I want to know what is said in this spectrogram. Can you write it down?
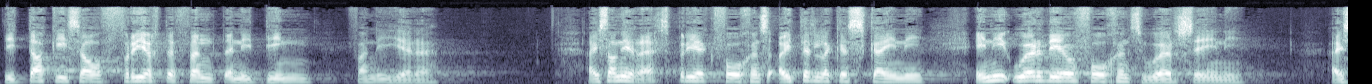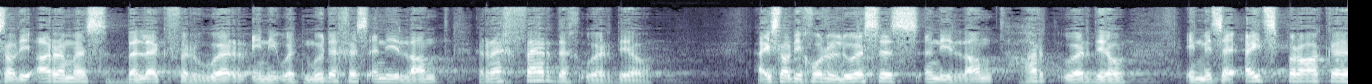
Die takkie sal vreugde vind in die dien van die Here. Hy sal nie regspreek volgens uiterlike skyn nie en nie oordeel volgens hoor sê nie. Hy sal die armes billik verhoor en die ootmoediges in die land regverdig oordeel. Hy sal die goddeloses in die land hard oordeel en met sy uitsprake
